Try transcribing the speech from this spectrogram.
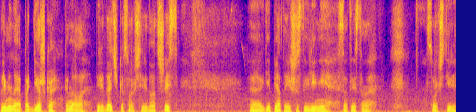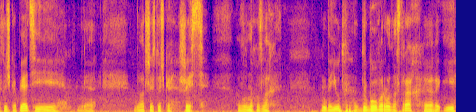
племенная поддержка канала передатчика 4426, э, где пятая и шестая линии, соответственно, 44.5 и 26.6 э, в лунных узлах дают другого рода страх э, и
